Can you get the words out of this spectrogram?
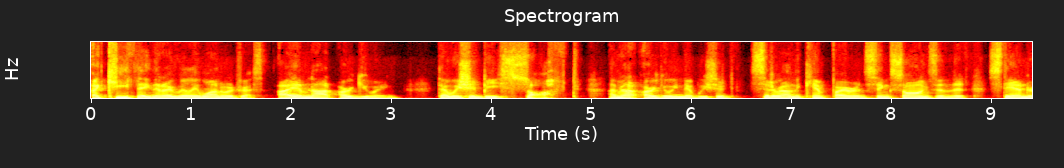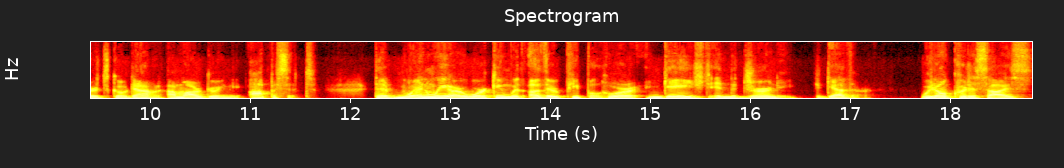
a key thing that I really want to address. I am not arguing that we should be soft. I'm not arguing that we should sit around the campfire and sing songs and that standards go down. I'm arguing the opposite. That when we are working with other people who are engaged in the journey together, we don't criticize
